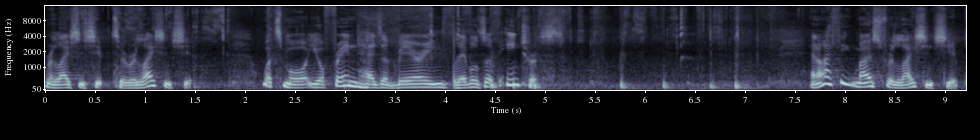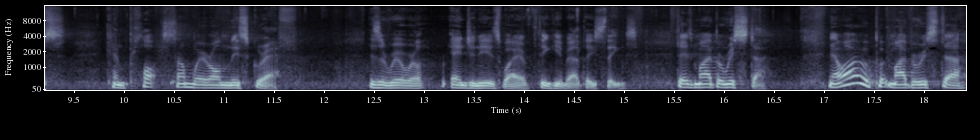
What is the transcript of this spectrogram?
relationship to relationship. What's more, your friend has a varying levels of interest. And I think most relationships can plot somewhere on this graph. There's a real engineer's way of thinking about these things. There's my barista. Now, I would put my barista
